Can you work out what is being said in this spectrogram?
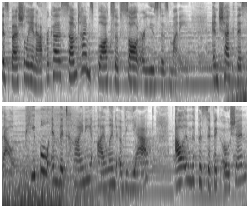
Especially in Africa, sometimes blocks of salt are used as money. And check this out, people in the tiny island of Yap, out in the Pacific Ocean,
